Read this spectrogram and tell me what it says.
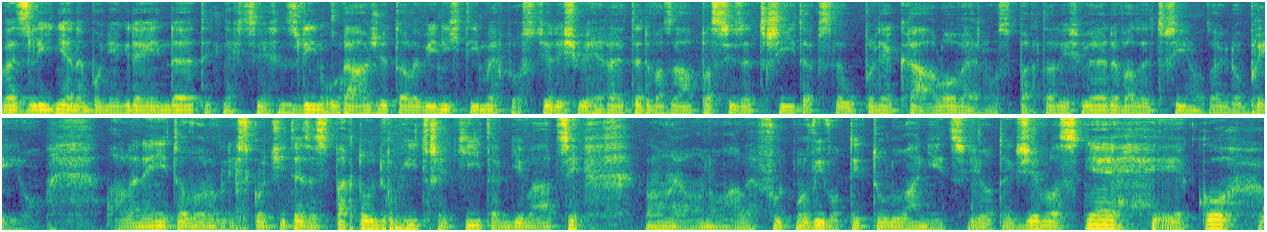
ve Zlíně nebo někde jinde, teď nechci Zlín urážet, ale v jiných týmech prostě, když vyhrajete dva zápasy ze tří, tak jste úplně králové. No. Sparta, když vyhraje dva ze tří, no tak dobrý. No. Ale není to ono, když skončíte ze Spartou druhý, třetí, tak diváci, no jo, no, ale furt mluví o titulu a nic. Jo. Takže vlastně jako eh,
